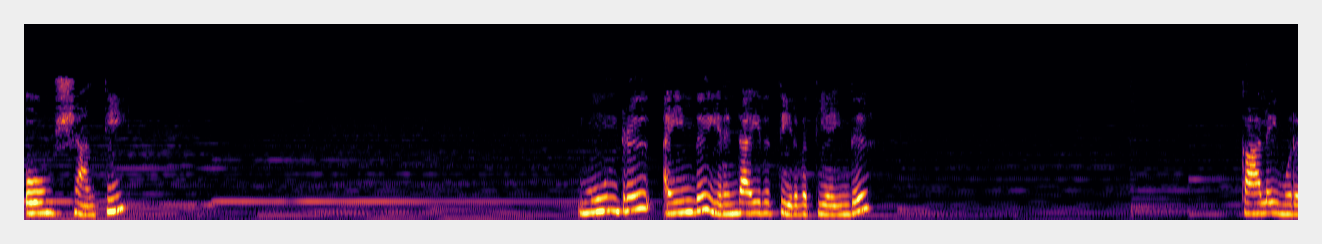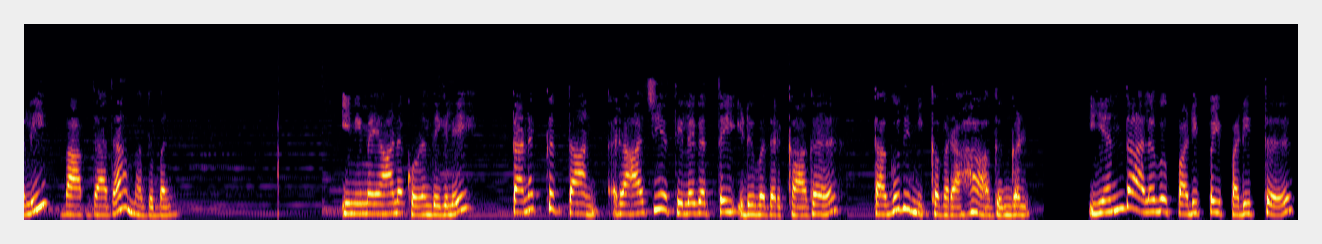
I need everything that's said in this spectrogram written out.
ஓம் சாந்தி. மூன்று ஐந்து இரண்டாயிரத்தி இருபத்தி ஐந்து. காலை முரளி பாப்தாதா மதுபன். இனிமையான குழந்தைகளே தனக்குத்தான் ராஜ்ய திலகத்தை இடுவதற்காக தகுதி மிக்கவராக ஆகுங்கள். எந்த அளவு படிப்பை படித்து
